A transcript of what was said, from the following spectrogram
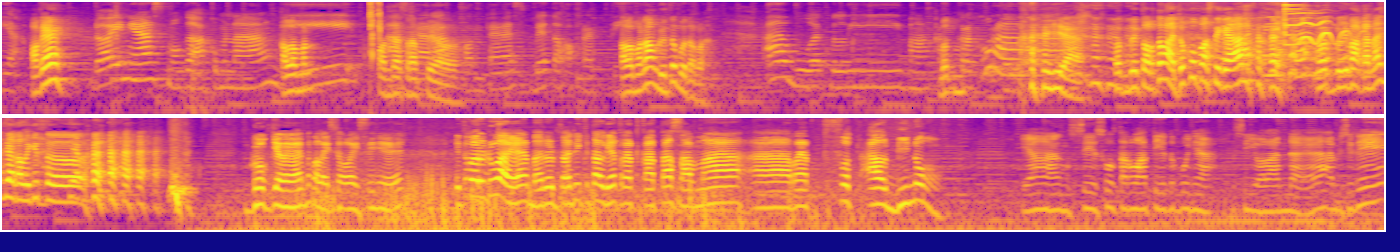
Ya. Oke? Doain ya, semoga aku menang Kalau men- di kontes reptil. Kontes Battle of Reptil. Kalau menang duitnya buat apa? Ah, buat beli makan Buat- kura-kura. Iya, buat beli torto nggak cukup pasti kan? buat beli makan aja kalau gitu. Gokil kan koleksi-koleksinya ya. Itu baru dua ya, baru tadi kita lihat red kata sama uh, red foot albino yang si Sultanwati itu punya si Yolanda ya. Abis ini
